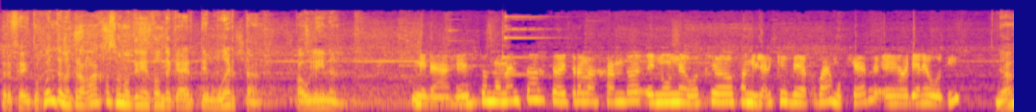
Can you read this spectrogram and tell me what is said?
Perfecto. Cuéntame, ¿trabajas o no tienes dónde caerte muerta, Paulina? Mira, en estos momentos estoy trabajando en un negocio familiar que es de ropa de mujer, eh, Oriane Boutique. ¿Ya?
